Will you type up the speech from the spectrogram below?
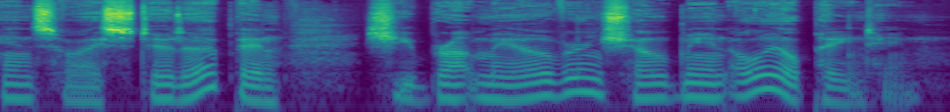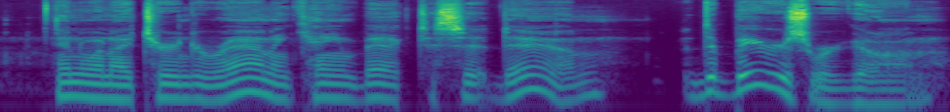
And so I stood up, and she brought me over and showed me an oil painting. And when I turned around and came back to sit down, the beers were gone.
